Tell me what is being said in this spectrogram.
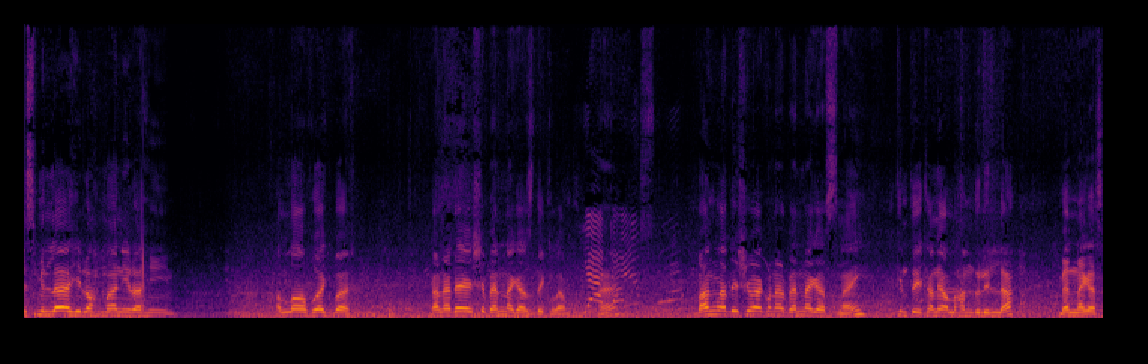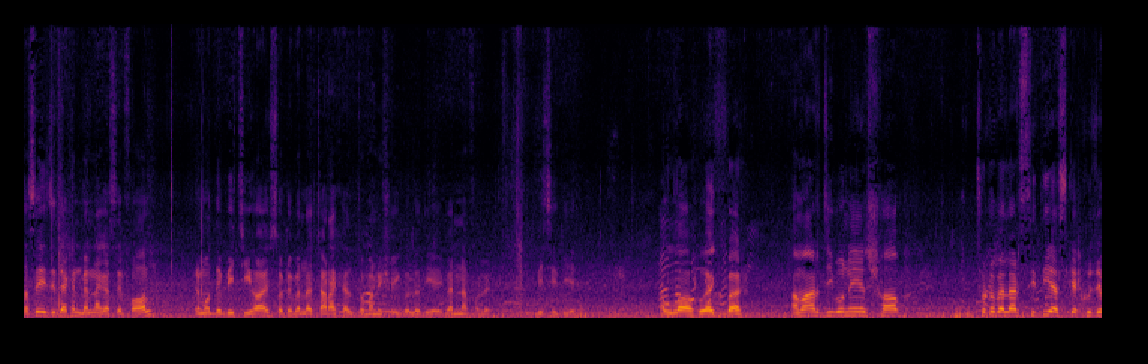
বিসমিল্লাহ রহমান রাহিম। আল্লাহ একবার কানাডায় এসে বেন্না গাছ দেখলাম হ্যাঁ? বাংলাদেশেও এখন আর বেন্না গাছ নাই কিন্তু এখানে আলহামদুলিল্লাহ বেন্না গাছ আছে। এই যে দেখেন বেন্না গাছের ফল এর মধ্যে বিচি হয়। ছোটবেলায় চারা খেলতো মানুষ এইগুলো দিয়ে এই বেন্না ফলের বিচি দিয়ে। আল্লাহ একবার আমার জীবনের সব ছোটবেলার স্মৃতি আজকে খুঁজে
